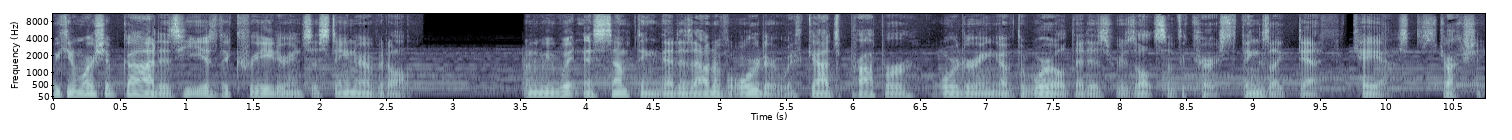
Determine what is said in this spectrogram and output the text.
we can worship God as He is the creator and sustainer of it all. When we witness something that is out of order with God's proper ordering of the world that is results of the curse, things like death, chaos, destruction,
